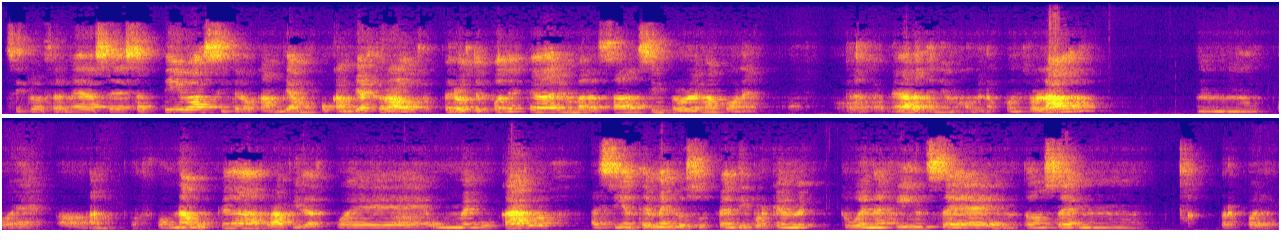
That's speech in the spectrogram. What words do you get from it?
si tu enfermedad se desactiva, si te lo cambiamos o cambiártelo a otro. Pero te puedes quedar embarazada sin problema con él. La enfermedad la tenía más o menos controlada. Mm, pues, bueno, pues fue una búsqueda rápida, fue un mes buscarlo. Al siguiente mes lo suspendí porque tuve en el 15, entonces mm, pues,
